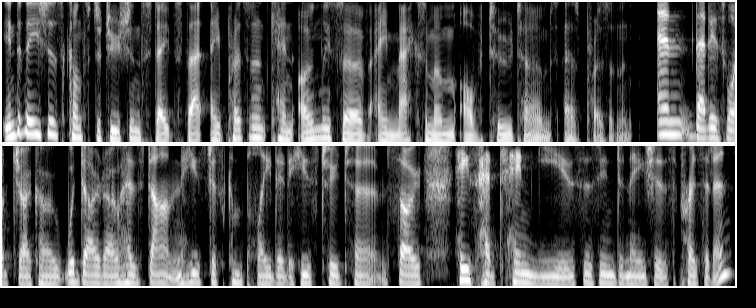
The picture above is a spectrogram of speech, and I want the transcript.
Indonesia's constitution states that a president can only serve a maximum of two terms as president. And that is what Joko Widodo has done. He's just completed his two terms. So he's had 10 years as Indonesia's president,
